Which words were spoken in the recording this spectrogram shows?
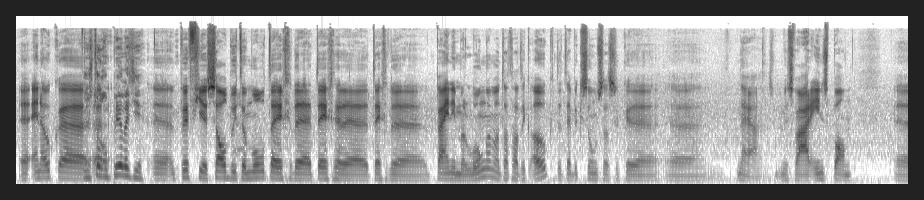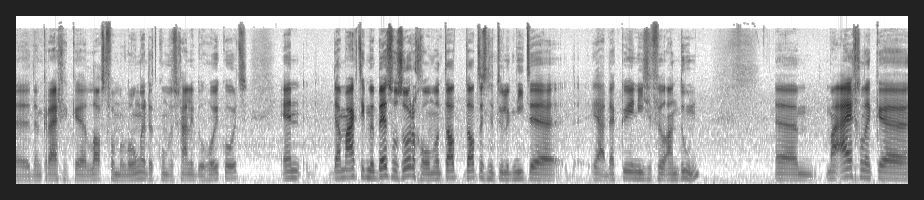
eh, en ook Dat is toch een pilletje. een pufje salbutamol tegen de, tegen, de, tegen de pijn in mijn longen. Want dat had ik ook. Dat heb ik soms als ik nou ja, me zwaar inspan. dan krijg ik last van mijn longen. Dat komt waarschijnlijk door hooikoorts. En daar maakte ik me best wel zorgen om, want dat, dat is natuurlijk niet, ja, daar kun je niet zoveel aan doen. Ehm, maar eigenlijk eh,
